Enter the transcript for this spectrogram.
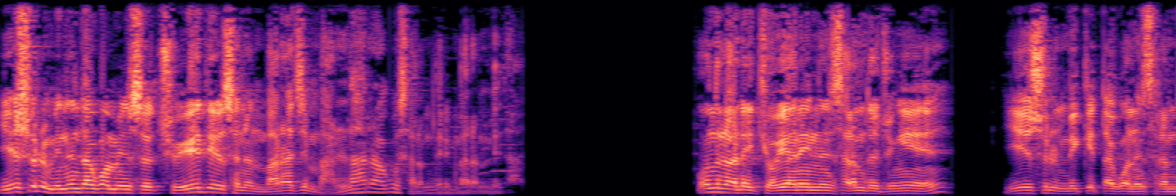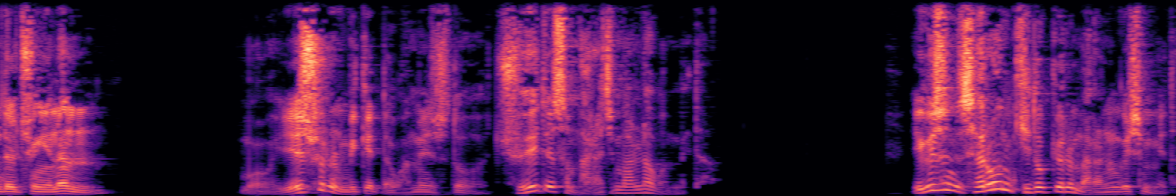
예수를 믿는다고 하면서 죄에 대해서는 말하지 말라라고 사람들이 말합니다. 오늘 안에 교회 안에 있는 사람들 중에 예수를 믿겠다고 하는 사람들 중에는 뭐 예수를 믿겠다고 하면서도 죄에 대해서 말하지 말라고 합니다. 이것은 새로운 기독교를 말하는 것입니다.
